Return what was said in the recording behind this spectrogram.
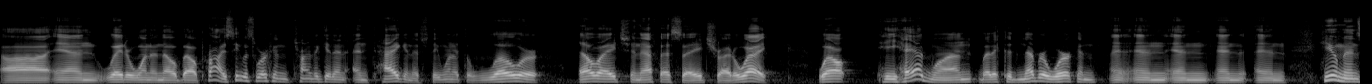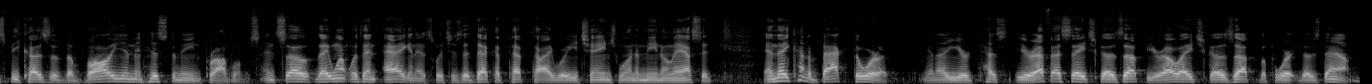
uh, and later won a Nobel Prize. He was working trying to get an antagonist. He wanted to lower LH and FSH right away. Well, he had one, but it could never work in, in, in, in, in humans because of the volume and histamine problems. And so they went with an agonist, which is a decapeptide where you change one amino acid and they kind of backdoor it. You know, your, test, your FSH goes up, your LH goes up before it goes down.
